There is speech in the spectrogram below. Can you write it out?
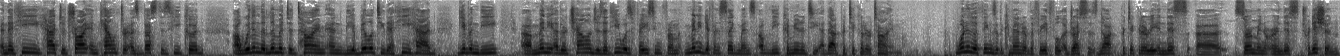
and that he had to try and counter as best as he could uh, within the limited time and the ability that he had, given the uh, many other challenges that he was facing from many different segments of the community at that particular time. One of the things that the commander of the faithful addresses, not particularly in this uh, sermon or in this tradition,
